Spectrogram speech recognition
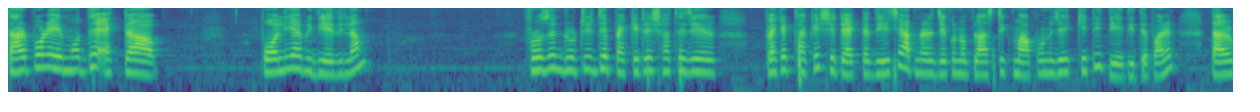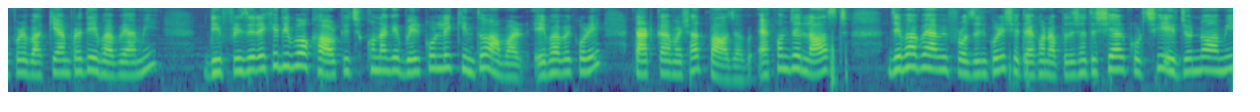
তারপরে এর মধ্যে একটা পলি আমি দিয়ে দিলাম। ফ্রোজেন রুটির যে প্যাকেটের সাথে যে প্যাকেট থাকে সেটা একটা দিয়েছি। আপনারা যে কোনো প্লাস্টিক মাপ অনুযায়ী কেটে দিয়ে দিতে পারেন। তার উপরে বাকি আমটা দিয়ে এভাবে আমি ডিপ ফ্রিজে রেখে দিব। খাওয়ার কিছুক্ষণ আগে বের করলে কিন্তু আমার এভাবে করে টাটকা আমের স্বাদ পাওয়া যাবে। এখন যে লাস্ট যেভাবে আমি ফ্রোজেন করি সেটা এখন আপনাদের সাথে শেয়ার করছি। এর জন্য আমি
